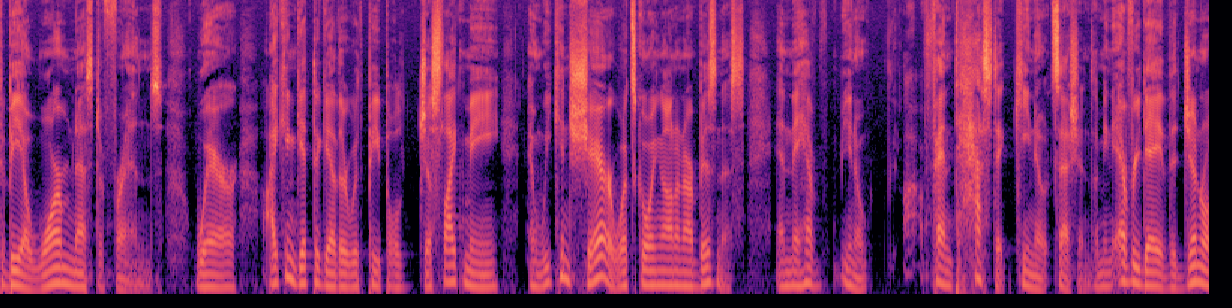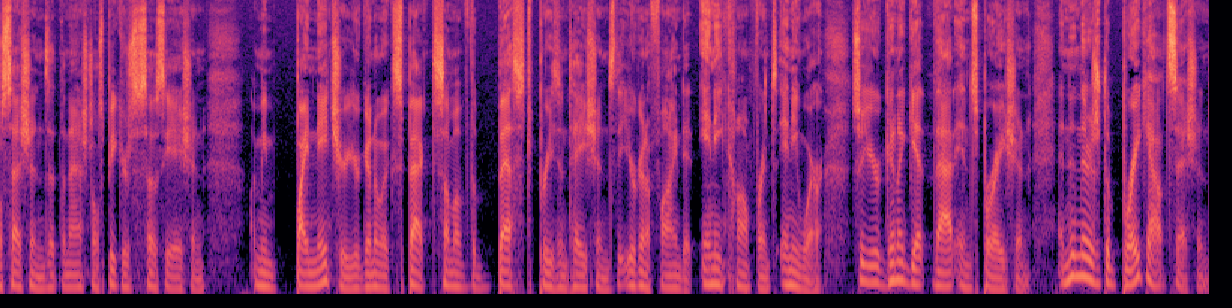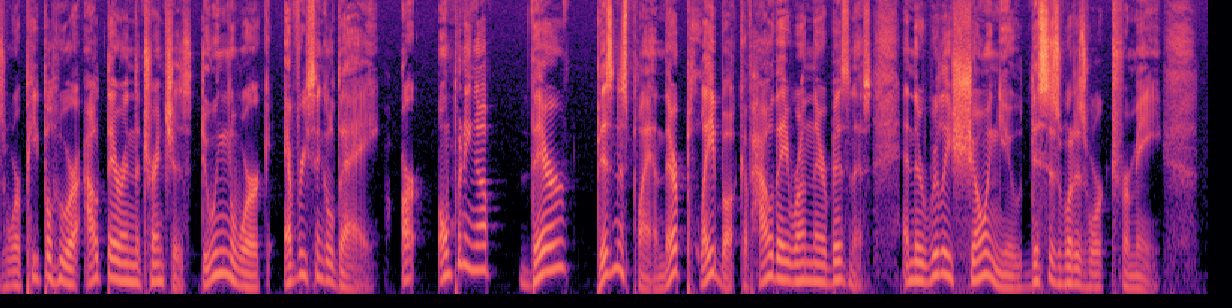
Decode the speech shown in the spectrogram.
to be a warm nest of friends where I can get together with people just like me and we can share what's going on in our business. And they have, you know, fantastic keynote sessions. I mean, every day, the general sessions at the National Speakers Association, I mean, by nature, you're going to expect some of the best presentations that you're going to find at any conference anywhere. So you're going to get that inspiration. And then there's the breakout sessions where people who are out there in the trenches doing the work every single day are opening up their business plan, their playbook of how they run their business. And they're really showing you this is what has worked for me.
